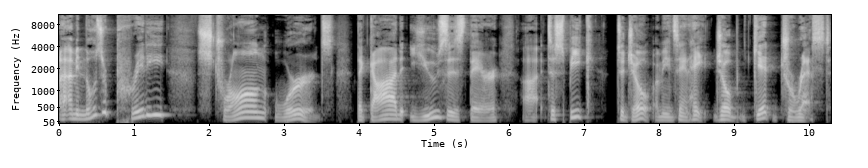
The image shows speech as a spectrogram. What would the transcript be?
I mean, those are pretty strong words that God uses there uh, to speak to Job. I mean, saying, hey, Job, get dressed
